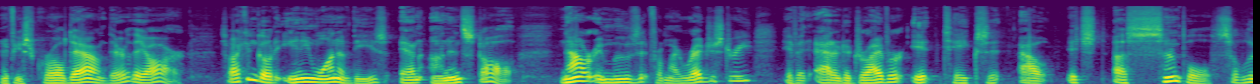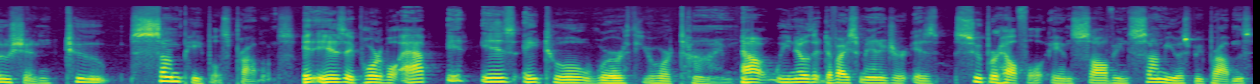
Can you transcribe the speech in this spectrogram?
And if you scroll down, there they are. So I can go to any one of these and uninstall. Now it removes it from my registry. If it added a driver, it takes it out. It's a simple solution to some people's problems. It is a portable app it is a tool worth your time. Now, we know that Device Manager is super helpful in solving some USB problems,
